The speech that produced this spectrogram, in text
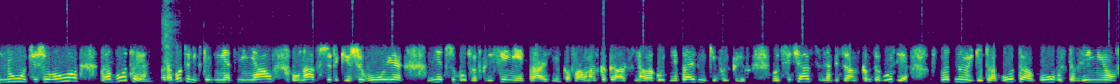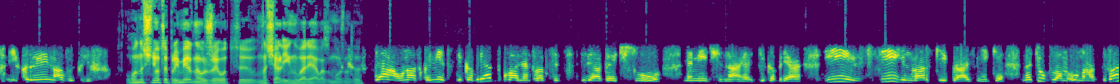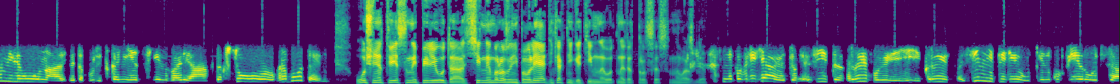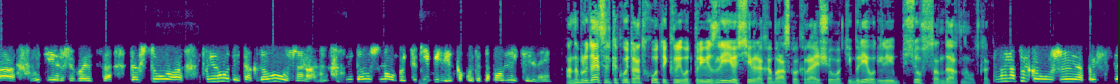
Ну, тяжело. Работаем. Работу никто не отменял. У нас все-таки живое. Нет суббот, воскресенья и праздников. А у нас как раз новогодние праздники выклив. Вот сейчас на Бизанском заводе вплотную идет работа по выставлению икры на выклив. Он начнется примерно уже вот э, в начале января, возможно, да? Да, у нас конец декабря, буквально 29 число намечено декабря. И все январские праздники. На теплом у нас 2 миллиона, это будет конец января. Так что работаем. Очень ответственный период, а сильные морозы не повлияют никак негативно вот на этот процесс, на ваш взгляд? Не повлияют. Вид рыбы и икры. Зимний период инкубируется, выдерживается. Так что природой так заложено. Не должно быть гибели какой-то дополнительной. А наблюдается ли какой-то отход икры? Вот привезли ее с севера Хабаровского края еще в октябре, вот, или все стандартно? Вот как? Мы настолько уже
